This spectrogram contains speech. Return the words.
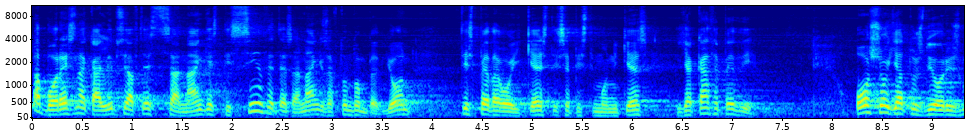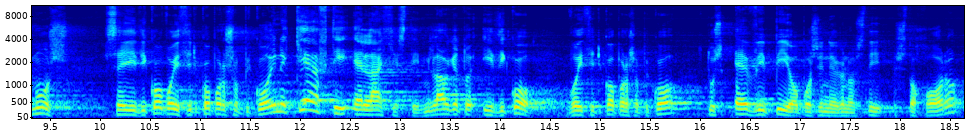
να μπορέσει να καλύψει αυτές τις ανάγκες, τις σύνθετες ανάγκες αυτών των παιδιών, τις παιδαγωγικές, τις επιστημονικές, για κάθε παιδί. Όσο για τους διορισμούς σε ειδικό βοηθητικό προσωπικό, είναι και αυτοί ελάχιστοι. Μιλάω για το ειδικό βοηθητικό προσωπικό, τους EVP όπως είναι γνωστοί στο χώρο,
